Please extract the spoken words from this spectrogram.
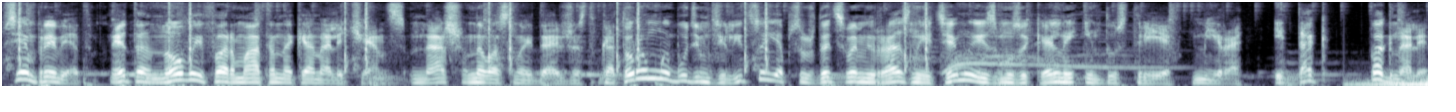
Всем привет! Это новый формат на канале Chance, наш новостной дайджест, в котором мы будем делиться и обсуждать с вами разные темы из музыкальной индустрии мира. Итак, погнали!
